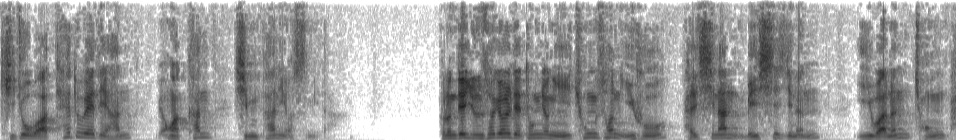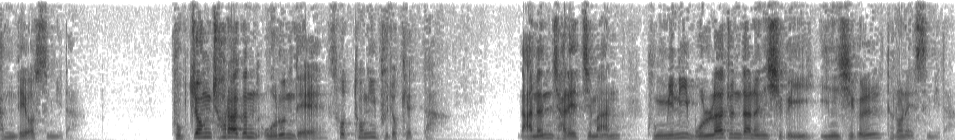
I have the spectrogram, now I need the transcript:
기조와 태도에 대한 명확한 심판이었습니다. 그런데 윤석열 대통령이 총선 이후 발신한 메시지는 이와는 정반대였습니다. 국정 철학은 옳은데 소통이 부족했다. 나는 잘했지만 국민이 몰라준다는 식의 인식을 드러냈습니다.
